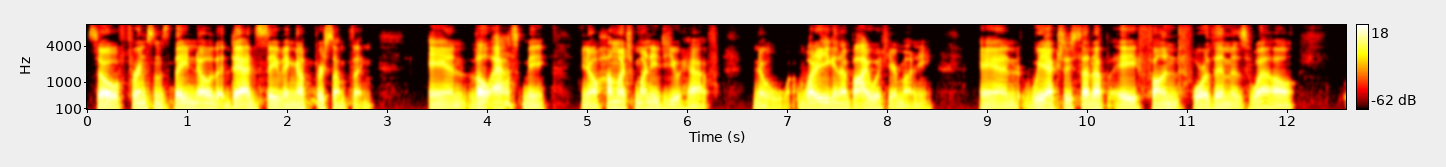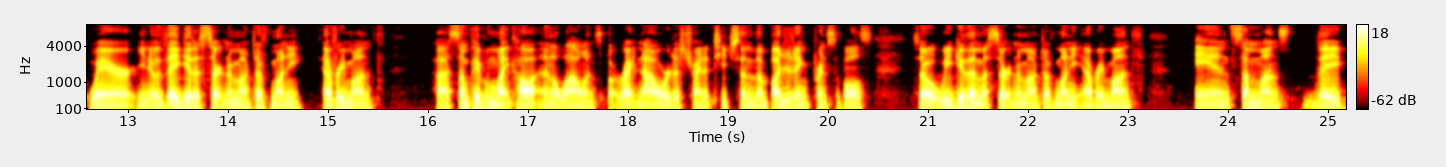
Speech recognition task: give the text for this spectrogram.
So, for instance, they know that dad's saving up for something and they'll ask me, you know, how much money do you have? You know, what are you going to buy with your money? And we actually set up a fund for them as well where, you know, they get a certain amount of money every month. Uh, some people might call it an allowance, but right now we're just trying to teach them the budgeting principles. So we give them a certain amount of money every month. And some months they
